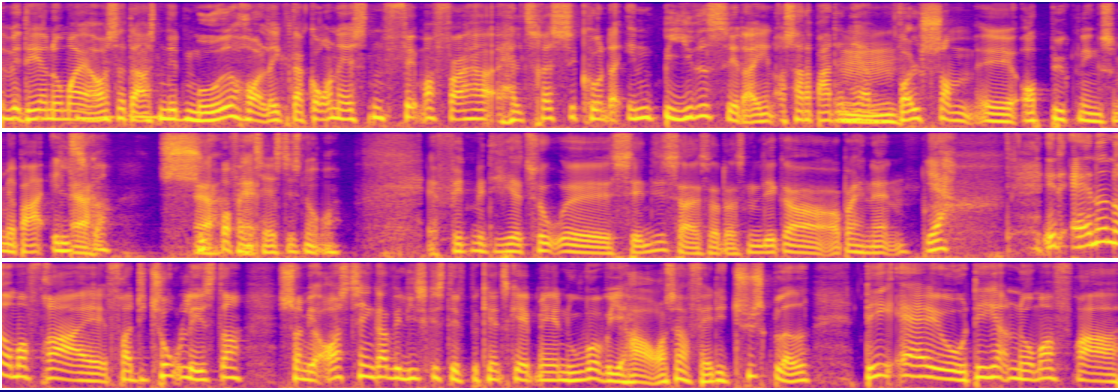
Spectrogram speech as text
Fede ved det her nummer er også, at der er sådan lidt mådehold. Ikke? Der går næsten 45-50 sekunder, inden beatet sætter ind, og så er der bare den her voldsom øh, opbygning, som jeg bare elsker. Ja. Super Ja, ja. fantastisk nummer. Ja, fedt med de her to øh, synthesizer, der sådan ligger op ad hinanden. Ja. Et andet nummer fra, øh, fra de to lister, som jeg også tænker, vi lige skal stifte bekendtskab med nu, hvor vi har også har fat i tysk blad, det er jo det her nummer fra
